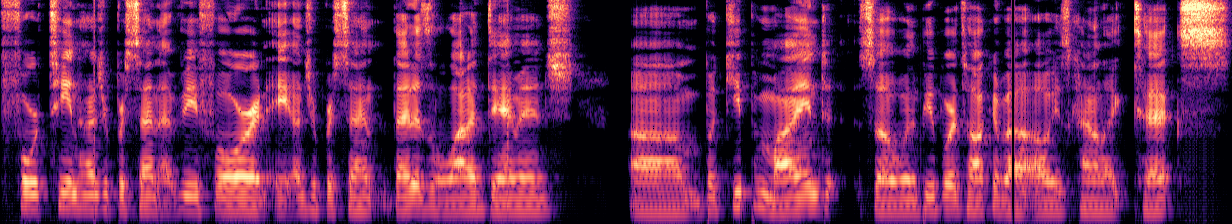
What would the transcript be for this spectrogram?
fourteen hundred percent at V four and eight hundred percent. That is a lot of damage. Um, but keep in mind, so when people are talking about, oh, he's kind of like Tix,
